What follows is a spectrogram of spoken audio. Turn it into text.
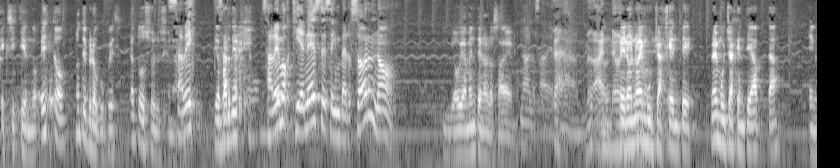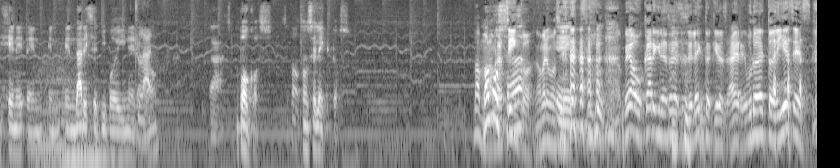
existiendo? Esto, no te preocupes, está todo solucionado. ¿Sabés? Y a partir de ¿Sabemos quién es ese inversor? No. Y obviamente no lo sabemos. No lo sabemos. Ah, no, pero no hay mucha gente, no hay mucha gente apta en, gene- en, en- en dar ese tipo de dinero, Claro. ¿no? Son pocos, Pocos. son selectos. Vamos, Vamos a ver a- cinco. No veremos. eh, Voy a buscar quiénes son esos selectos, quiero saber. Uno de estos dieces.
